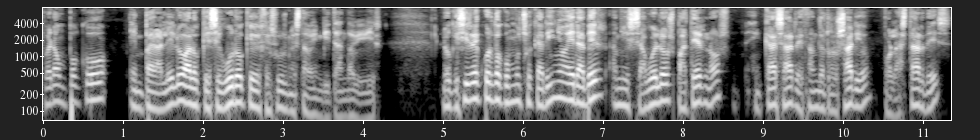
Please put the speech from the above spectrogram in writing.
fuera un poco en paralelo a lo que seguro que Jesús me estaba invitando a vivir. Lo que sí recuerdo con mucho cariño era ver a mis abuelos paternos en casa rezando el rosario por las tardes,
